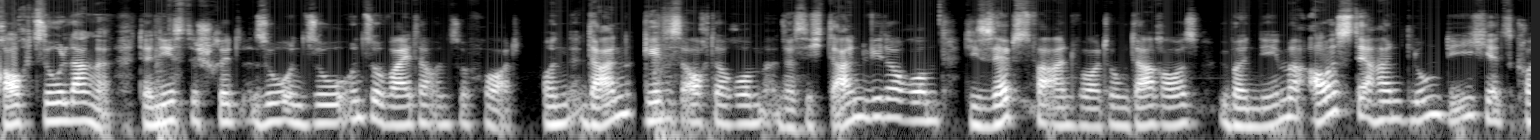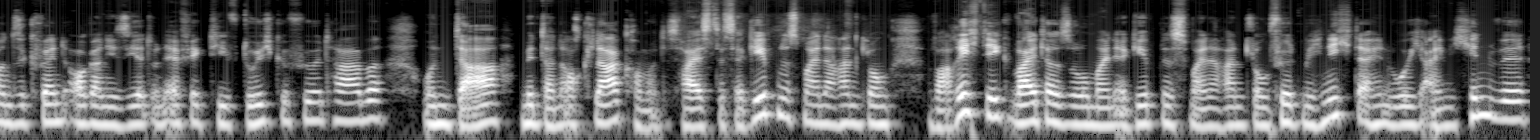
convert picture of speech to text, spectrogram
braucht so lange, der nächste Schritt so und so und so weiter und so fort. Und dann geht es auch darum, dass ich dann wiederum die Selbstverantwortung daraus übernehme aus der Handlung, die ich jetzt konsequent organisiert und effektiv durchgeführt habe und damit dann auch klarkomme. Das heißt, das Ergebnis meiner Handlung war richtig, weiter so, mein Ergebnis meiner Handlung führt mich nicht dahin, wo ich eigentlich hin will,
